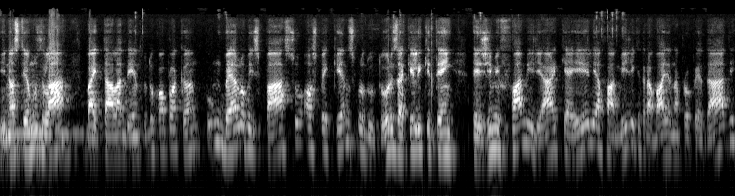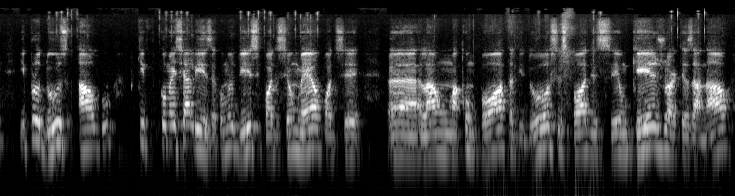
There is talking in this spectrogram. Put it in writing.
E nós temos lá, vai estar lá dentro do Copla Campo, um belo espaço aos pequenos produtores, aquele que tem regime familiar, que é ele, a família que trabalha na propriedade e produz algo que comercializa. Como eu disse, pode ser um mel, pode ser uh, lá uma compota de doces, pode ser um queijo artesanal.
